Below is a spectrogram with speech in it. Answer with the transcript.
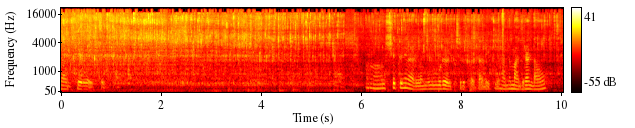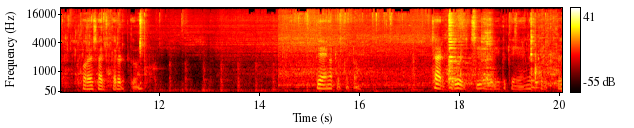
മരിച്ചത് വെച്ചു ആവശ്യത്തിന് വെള്ളം കൂടി ഒഴിച്ചെടുക്കട്ടെ അതിലേക്ക് നല്ല മധുരം ഉണ്ടാവും. കുറേ ശർക്കര എടുത്തു തേങ്ങ ഇട്ട് കേട്ടോ ശർക്കര ഒഴിച്ച് അതിലേക്ക് തേങ്ങ ഇട്ടെടുത്ത്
